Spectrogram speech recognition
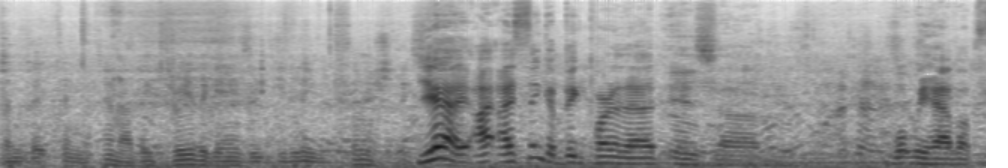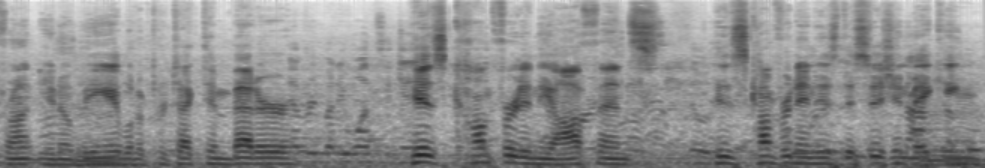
the big thing with him. I think three of the games he, he didn't even finish. These. Yeah, I, I think a big part of that is um, what we have up front. You know, being able to protect him better, his comfort in the offense, his comfort in his decision making.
